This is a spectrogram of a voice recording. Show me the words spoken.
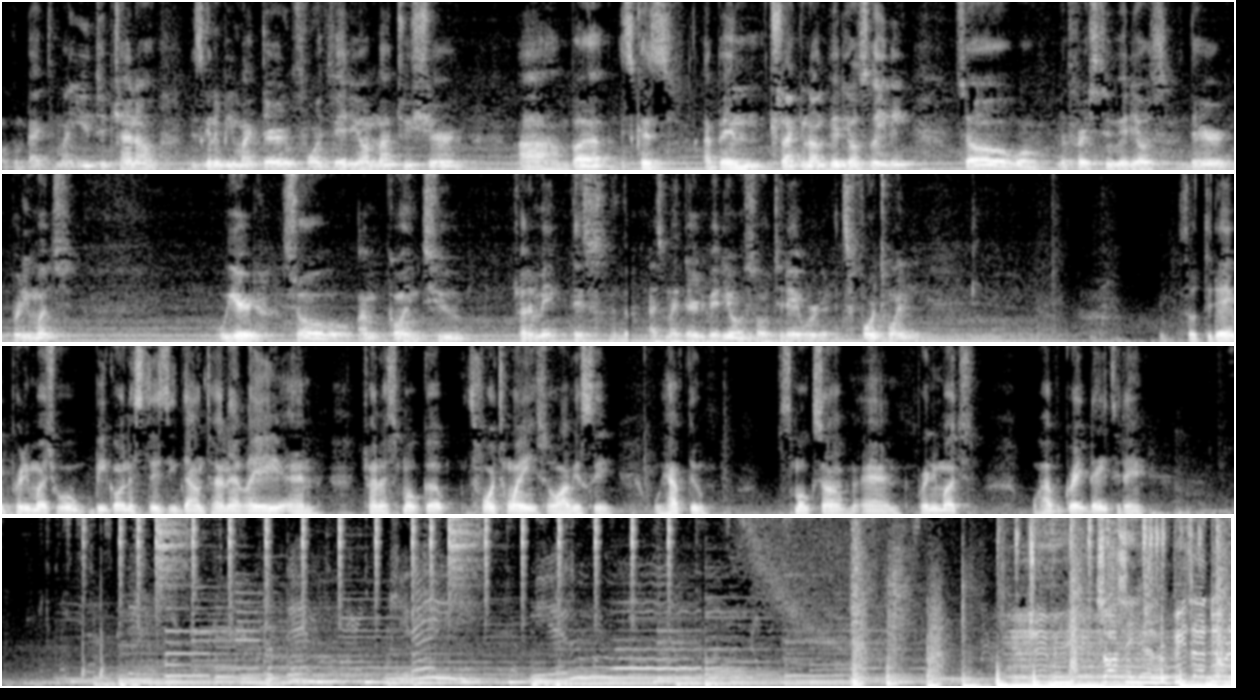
welcome back to my YouTube channel. This is gonna be my third or fourth video, I'm not too sure. Um, but it's cause I've been slacking on videos lately. So, well, the first two videos, they're pretty much weird. So I'm going to try to make this as my third video. So today we're, it's 420. So today pretty much we'll be going to Stiiizy downtown LA and trying to smoke up. It's 420, so obviously we have to smoke some and pretty much we'll have a great day today.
